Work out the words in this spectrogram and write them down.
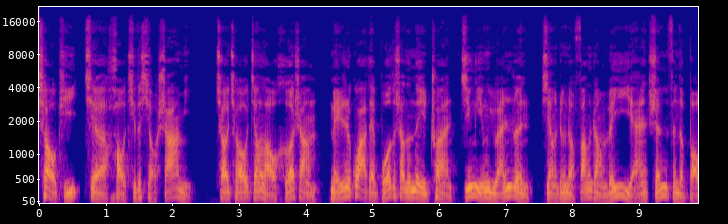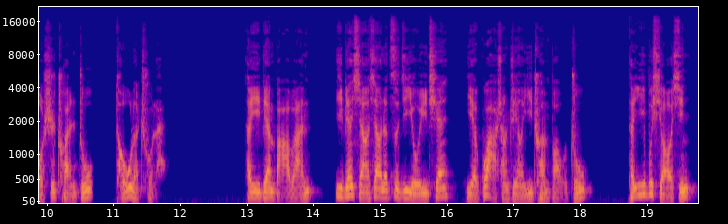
俏皮且好奇的小沙弥。悄悄将老和尚每日挂在脖子上的那一串晶莹圆润、象征着方丈威严身份的宝石串珠偷了出来。他一边把玩，一边想象着自己有一天也挂上这样一串宝珠。他一不小心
